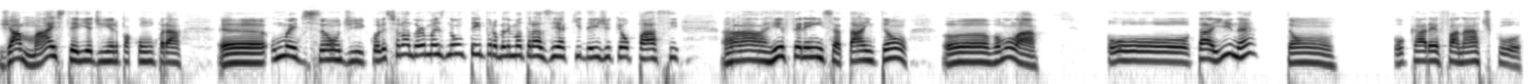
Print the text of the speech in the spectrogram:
jamais teria dinheiro para comprar é, uma edição de colecionador, mas não tem problema trazer aqui desde que eu passe a referência, tá? Então, uh, vamos lá. O, tá aí, né? Então, o cara é fanático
